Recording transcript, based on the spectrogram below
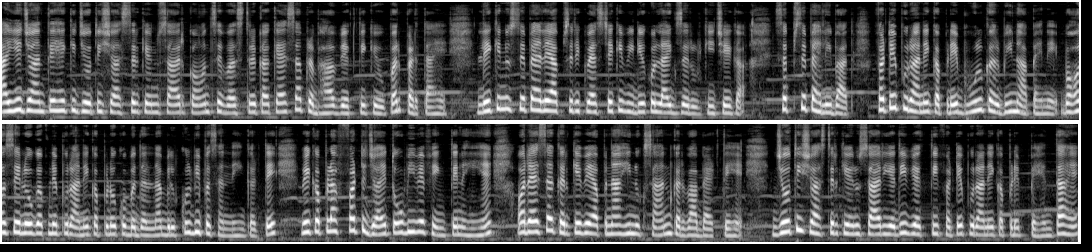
आइए जानते हैं कि ज्योतिष शास्त्र के अनुसार कौन से वस्त्र का कैसा प्रभाव व्यक्ति के ऊपर पड़ता है। लेकिन उससे पहले आपसे रिक्वेस्ट है कि वीडियो को लाइक ज़रूर कीजिएगा। सबसे पहली बात, फटे पुराने कपड़े भूल कर भी ना पहने। बहुत से लोग अपने पुराने कपड़ों को बदलना बिल्कुल भी पसंद नहीं करते। वे कपड़ा फट जाए तो भी वे फेंकते नहीं हैं और ऐसा करके वे अपना ही नुकसान करवा बैठते हैं। ज्योतिष शास्त्र के अनुसार यदि व्यक्ति फटे पुराने कपड़े पहनता है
